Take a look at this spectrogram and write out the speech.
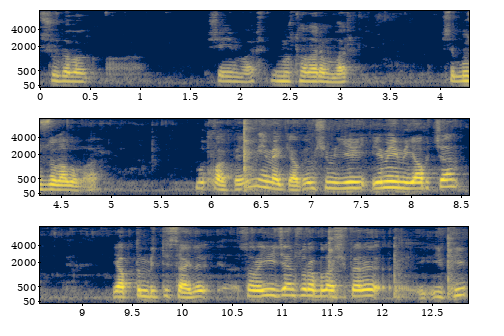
Şurada bak şeyim var. Yumurtalarım var. İşte buzdolabı var. Mutfaktayım. Yemek yapıyorum. Şimdi ye- yemeğimi yapacağım. Yaptım bitti sayılır. Sonra yiyeceğim. Sonra bulaşıkları yıkayıp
